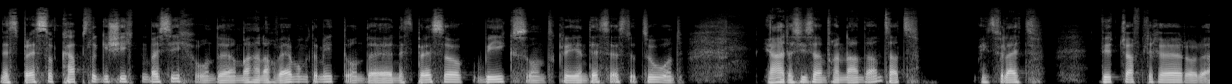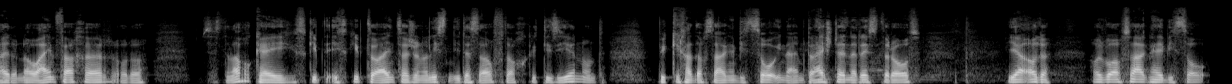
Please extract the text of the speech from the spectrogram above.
Nespresso-Kapsel-Geschichten bei sich und äh, machen auch Werbung damit und äh, Nespresso Weeks und kreieren Desserts dazu und ja, das ist einfach ein anderer Ansatz. Ist vielleicht wirtschaftlicher oder I don't know einfacher oder es ist dann auch okay. Es gibt es gibt so ein zwei Journalisten, die das oft auch kritisieren und wirklich halt auch sagen, wieso in einem drei Sterne Restaurant ja oder oder wo auch sagen, hey, wieso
